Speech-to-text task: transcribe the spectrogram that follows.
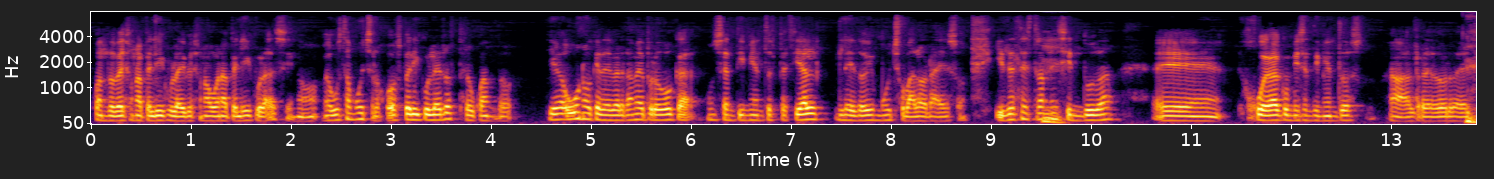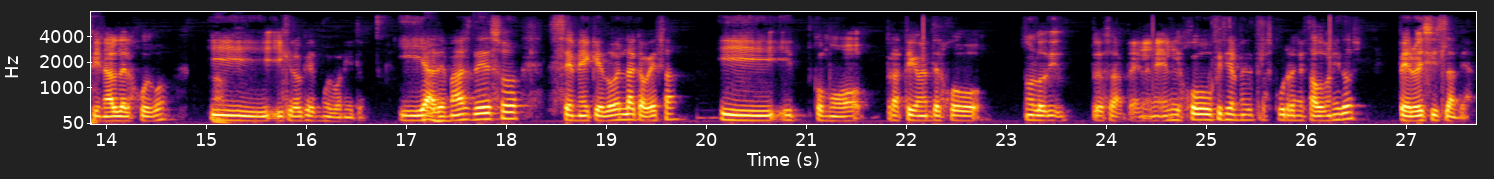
cuando ves una película y ves una buena película, sino me gustan mucho los juegos peliculeros, pero cuando llega uno que de verdad me provoca un sentimiento especial, le doy mucho valor a eso. Y Death Stranding, mm. sin duda, eh, juega con mis sentimientos alrededor del final del juego y, creo que es muy bonito. Y además de eso, se me quedó en la cabeza y, como prácticamente el juego, no lo digo, o sea, en, el juego oficialmente transcurre en Estados Unidos, pero es Islandia,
